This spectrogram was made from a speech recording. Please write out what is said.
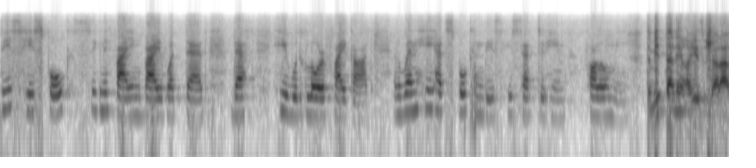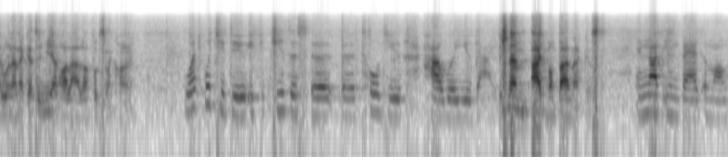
This he spoke, signifying by what dead death he would glorify God. And when he had spoken this, he said to him, Follow me. Te mit tennél, ha Jézus elárulná neked, hogy milyen halállal fogsz meghalni? What would you do if Jesus uh, uh, told you how will you die? És nem ágyban párnák közt. And not in bed among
